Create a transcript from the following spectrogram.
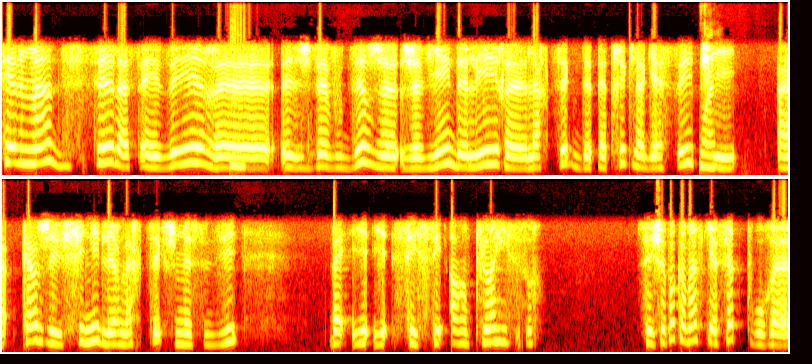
tellement difficile à saisir. Mm. Je vais vous dire, je, viens de lire l'article de Patrick Lagacé, puis euh, quand j'ai fini de lire l'article, je me suis dit, ben, c'est en plein ça. Je sais pas comment est-ce qu'il a fait pour euh,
